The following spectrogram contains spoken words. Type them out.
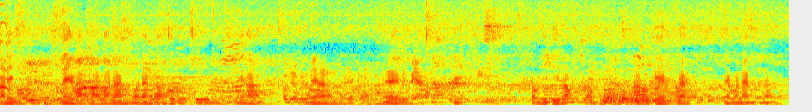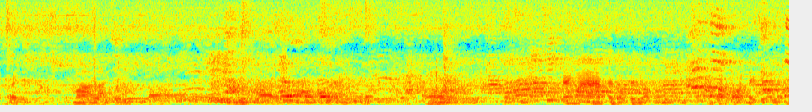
อันนี้นี่มามามานั่งมานั่งร้านสะดวกซื้อในห้างเขาเรียกอเป็นยู่ในห้างบรรยากาศเอ้ยไม่เอานี่ก็มีที่รับรับอ่าโอเคนะเนี่ยมานั่งนั่งไปมาร้านสะดวกซื้อมายุทธมาเออได้มาสะดวกสะดวกมาพักผ่อนในสวนแล้วก็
